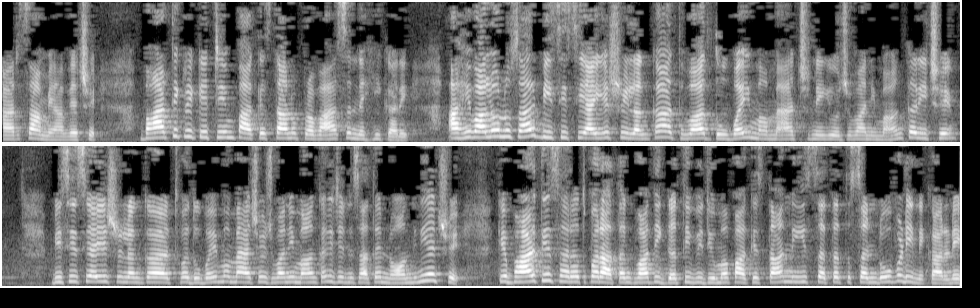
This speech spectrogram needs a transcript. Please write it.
સામે આવ્યા છે. ભારતીય ક્રિકેટ ટીમ પાકિસ્તાનનો પ્રવાસ નહીં કરે. અહેવાલો અનુસાર બીસીસીઆઈએ શ્રીલંકા અથવા દુબઈમાં મેચને યોજવાની માંગ કરી છે. બીસીસીઆઈએ શ્રીલંકા અથવા દુબઈમાં મેચ યોજવાની માંગ કરી, જેની સાથે નોંધનીય છે કે ભારતીય સરહદ પર આતંકવાદી ગતિવિધિઓમાં પાકિસ્તાનની સતત સંડોવણીને કારણે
